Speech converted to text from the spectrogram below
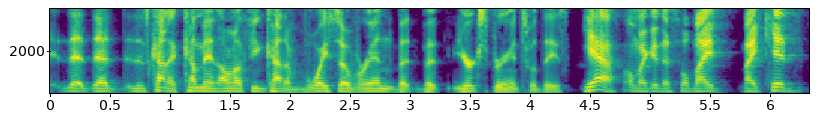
that that has kind of come in. I don't know if you can kind of voice over in, but but your experience with these. Yeah. Oh my goodness. Well, my my kids.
